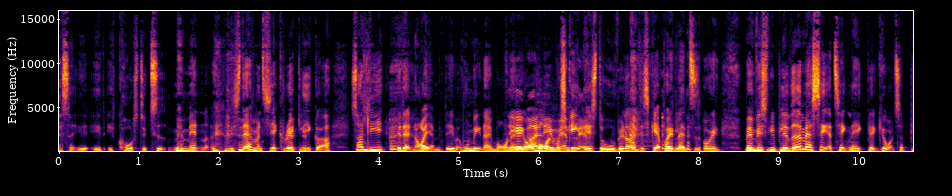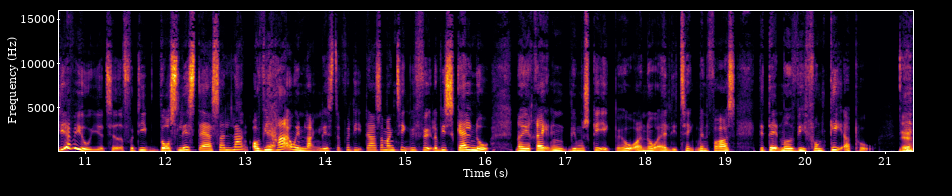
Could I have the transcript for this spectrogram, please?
altså et, et, et kort stykke tid. Men mænd, hvis det er, man siger, kan ikke lige gøre, så lige det der, nå jamen, det, hun mener i morgen eller i overmorgen, måske lidt. næste uge, ved du hvad, det sker på et eller andet tidspunkt. Ikke? Men hvis vi bliver ved med at se, at tingene ikke bliver gjort, så bliver vi jo irriteret, fordi vores liste er så lang, og vi ja. har jo en lang liste, fordi der er så mange ting, vi føler, vi skal nå, når i reglen vi måske ikke behøver at nå alle de ting, men for os, det er den måde, vi fungerer på. Ja,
